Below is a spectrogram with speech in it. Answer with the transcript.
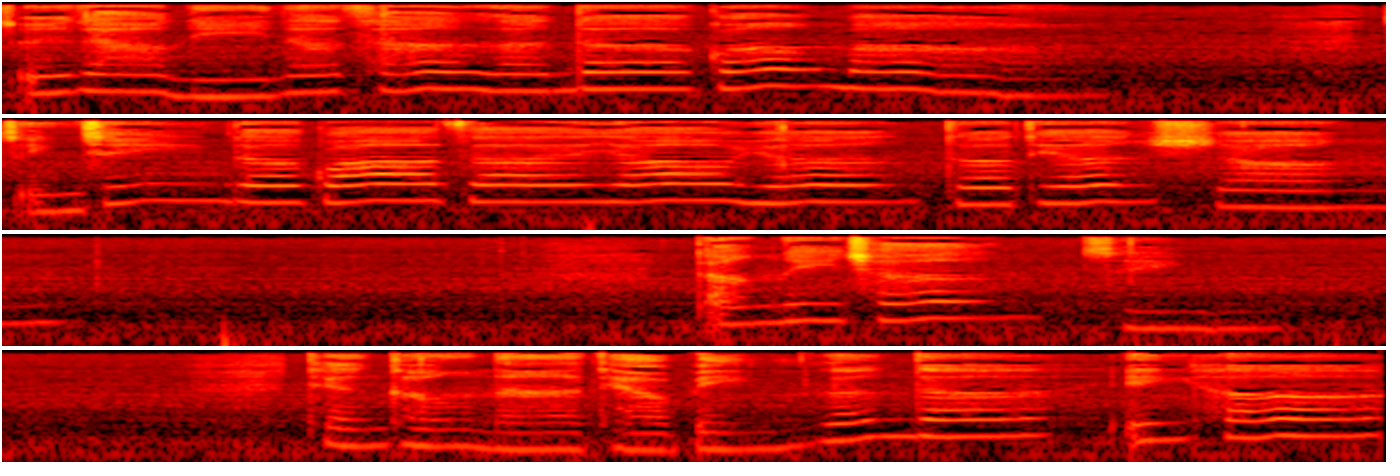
直到你那灿烂的光芒。静静地挂在遥远天上。当你沉浸天空那条冰冷的银河，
